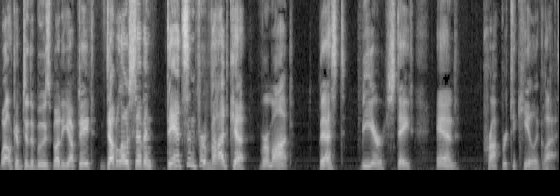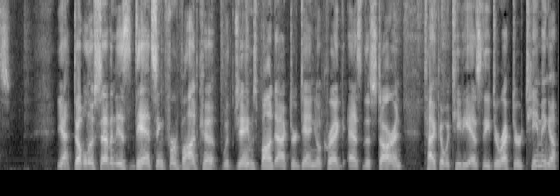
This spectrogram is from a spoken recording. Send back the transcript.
Welcome to the Booze Buddy Update 007 Dancing for Vodka, Vermont. Best beer state and proper tequila glass. Yeah, 007 is Dancing for Vodka with James Bond actor Daniel Craig as the star and Taika Waititi as the director, teaming up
